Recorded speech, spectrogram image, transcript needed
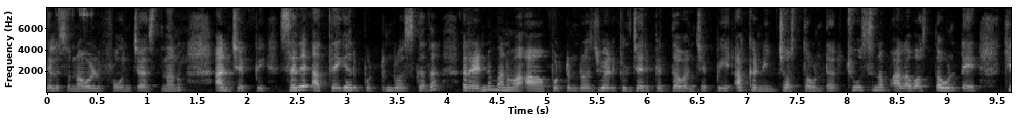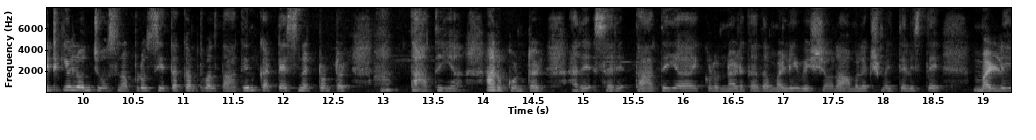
తెలుసున్న వాళ్ళు ఫోన్ చేస్తున్నాను అని చెప్పి సరే అత్తయ్య గారి పుట్టినరోజు కదా రెండు మనం ఆ పుట్టినరోజు వేడుకలు జరిపిద్దామని చెప్పి అక్కడి నుంచి వస్తూ ఉంటారు. చూసిన అలా వస్తూ ఉంటే కిటికీలోని చూసినప్పుడు సీతాకాంత్ వాళ్ళ తాతయ్యని కట్టేసినట్టు ఉంటాడు. తాతయ్య అనుకుంటాడు. అదే సరే తాతయ్య ఇక్కడ ఉన్నాడు కదా మళ్ళీ ఈ విషయం రామలక్ష్మి తెలిస్తే మళ్ళీ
